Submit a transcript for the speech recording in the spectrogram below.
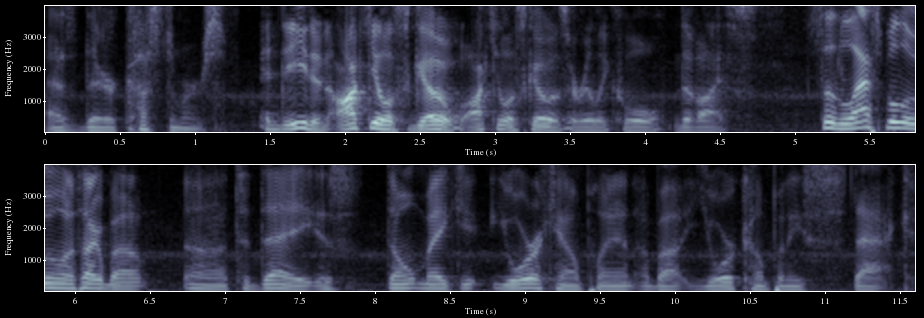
as their customers. Indeed, an Oculus Go. Oculus Go is a really cool device. So the last bullet we want to talk about uh, today is don't make your account plan about your company's stack,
